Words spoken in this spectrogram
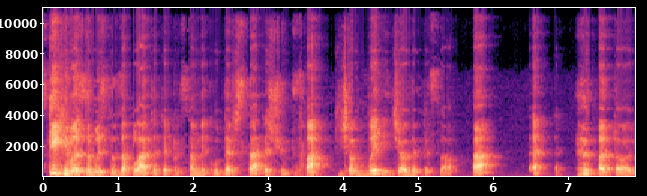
Скільки ви особисто заплатите представнику Держстату, щоб вам, щоб ви нічого не писали? А? Готові.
